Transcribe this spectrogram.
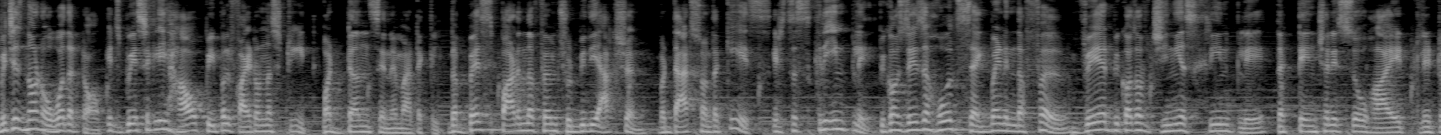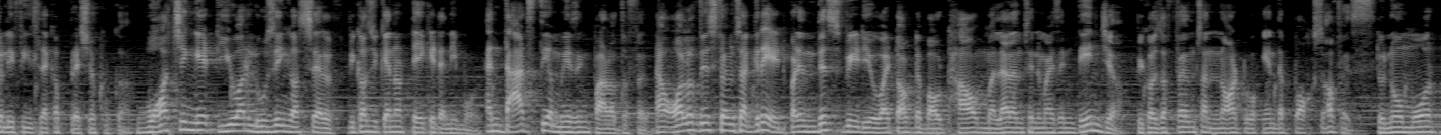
which is not over the top. It's basically how people fight on a street, but done cinematically. The best part in the film should be the action, but that's not the case. It's the screenplay because there's a whole segment in the film where because of genius screenplay, the tension is so high it literally feels like a pressure cooker. Watching it, you are losing yourself because you cannot take it anymore. And that's the amazing part of the film. Now all of these films are great, but in this video I talked about how Malayalam cinema is in danger because the films are not working in the box office. To know more,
